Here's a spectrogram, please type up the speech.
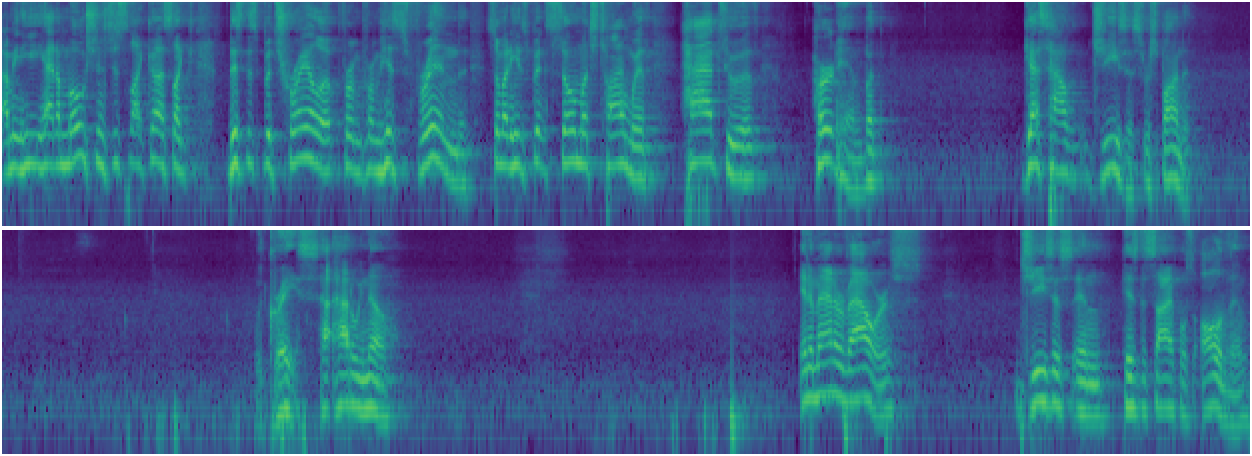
I mean, he had emotions just like us, like this, this betrayal from, from his friend, somebody he'd spent so much time with, had to have hurt him. But guess how Jesus responded? With grace. How, how do we know? In a matter of hours, Jesus and his disciples, all of them,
